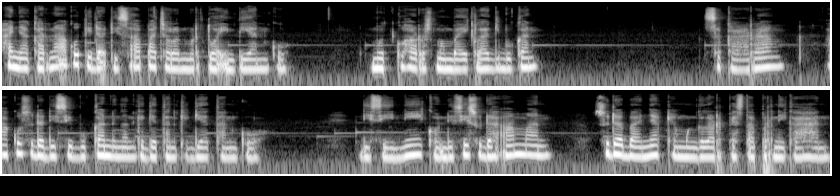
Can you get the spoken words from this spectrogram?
hanya karena aku tidak disapa calon mertua impianku. Moodku harus membaik lagi, bukan? Sekarang, aku sudah disibukkan dengan kegiatan-kegiatanku. Di sini kondisi sudah aman, sudah banyak yang menggelar pesta pernikahan.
